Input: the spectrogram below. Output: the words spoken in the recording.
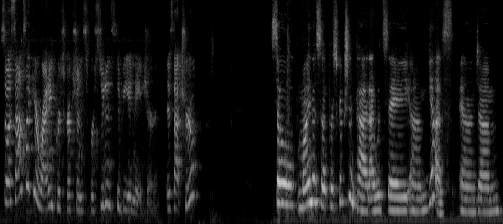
So it sounds like you're writing prescriptions for students to be in nature. Is that true? So, minus a prescription pad, I would say um, yes. And um,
